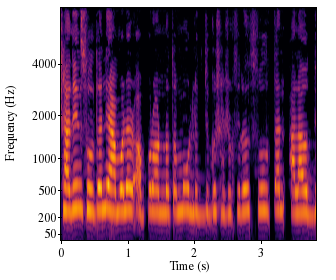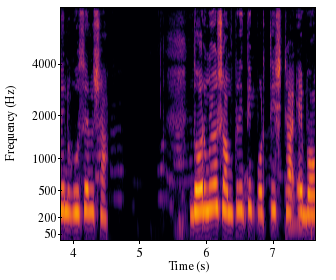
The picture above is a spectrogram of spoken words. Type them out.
স্বাধীন সুলতানি আমলের অপর অন্যতম উল্লেখযোগ্য শাসক ছিলেন সুলতান আলাউদ্দিন হুসেন শাহ। ধর্মীয় সম্প্রীতি প্রতিষ্ঠা এবং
